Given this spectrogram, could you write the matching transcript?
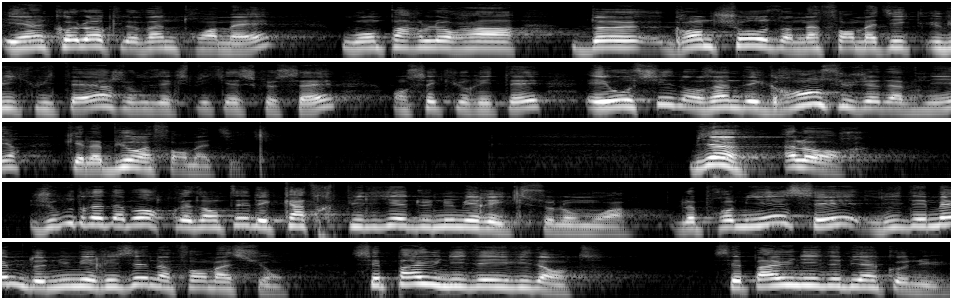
et un colloque le 23 mai où on parlera de grandes choses en informatique ubiquitaire, je vais vous expliquer ce que c'est, en sécurité, et aussi dans un des grands sujets d'avenir, qui est la bioinformatique. Bien, alors, je voudrais d'abord présenter les quatre piliers du numérique, selon moi. Le premier, c'est l'idée même de numériser l'information. Ce n'est pas une idée évidente, ce n'est pas une idée bien connue,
